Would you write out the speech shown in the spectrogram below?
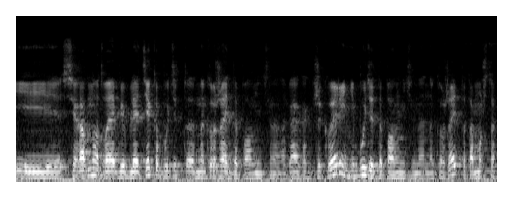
и все равно твоя библиотека будет э, нагружать дополнительно. Такая как jQuery не будет дополнительно нагружать, потому что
